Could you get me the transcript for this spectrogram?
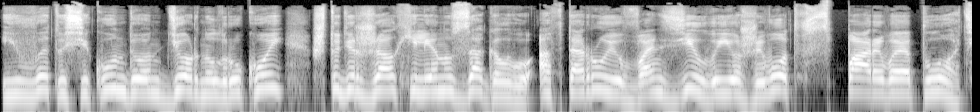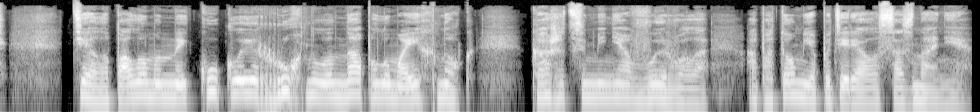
И в эту секунду он дернул рукой, что держал Хелену за голову, а вторую вонзил в ее живот, вспарывая плоть. Тело поломанной куклой рухнуло на полу моих ног. Кажется, меня вырвало, а потом я потеряла сознание.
